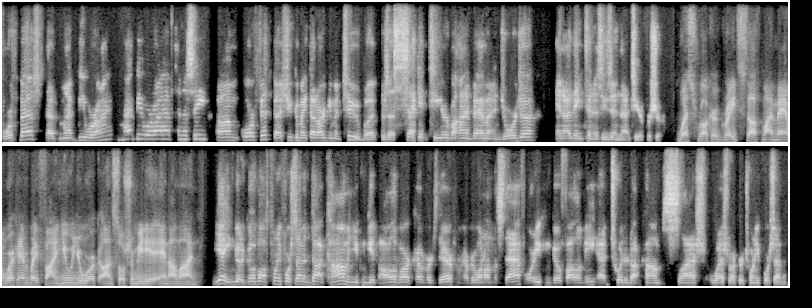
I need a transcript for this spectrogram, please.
fourth best. That might be where I might be where I have Tennessee, um, or fifth best. You can make that argument too. But there's a second tier behind Bama and Georgia, and I think Tennessee's in that tier for sure. Wes Rucker, great stuff, my man. Where can everybody find you and your work on social media and online? Yeah, you can go to govols247.com and you can get all of our coverage there from everyone on the staff, or you can go follow me at twitter.com slash Wes Rucker 24-7.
